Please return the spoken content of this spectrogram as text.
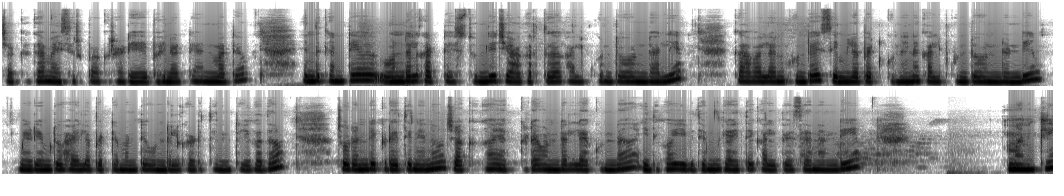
చక్కగా మైసూరుపాకు రెడీ అయిపోయినట్టే అనమాట ఎందుకంటే ఉండలు కట్టేస్తుంది జాగ్రత్తగా కలుపుకుంటూ ఉండాలి. కావాలనుకుంటే సిమ్లో పెట్టుకునైనా కలుపుకుంటూ ఉండండి. మీడియం టు హైలో పెట్టామంటే ఉండలు కడుతుంటాయి కదా. చూడండి ఇక్కడైతే నేను చక్కగా ఎక్కడ ఉండలు లేకుండా ఇదిగో ఈ విధంగా అయితే కలిపేశానండి. మనకి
